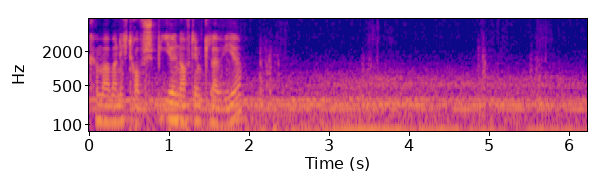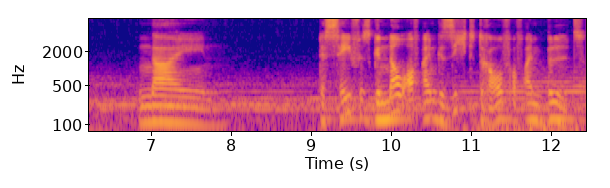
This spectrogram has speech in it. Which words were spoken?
Können wir aber nicht drauf spielen auf dem Klavier. Nein. Der Safe ist genau auf einem Gesicht drauf, auf einem Bild.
